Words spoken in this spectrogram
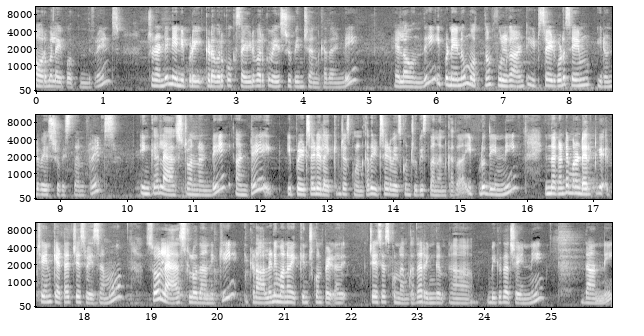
నార్మల్ అయిపోతుంది ఫ్రెండ్స్. చూడండి నేను ఇప్పుడు ఇక్కడ వరకు ఒక సైడ్ వరకు వేసి చూపించాను కదండి ఎలా ఉంది. ఇప్పుడు నేను మొత్తం ఫుల్గా అంటే ఇటు సైడ్ కూడా సేమ్ ఈ రెండు వేసి చూపిస్తాను ఫ్రెండ్స్. ఇంకా లాస్ట్ వన్ అండి. అంటే ఇప్పుడు ఇటు సైడ్ ఇలా ఎక్కించేసుకున్నాను కదా ఇటు సైడ్ వేసుకొని చూపిస్తాను కదా. ఇప్పుడు దీన్ని ఇందాకంటే మనం డైరెక్ట్గా చైన్కి అటాచ్ చేసి వేసాము. సో లాస్ట్లో దానికి ఇక్కడ ఆల్రెడీ మనం ఎక్కించుకొని చేసేసుకున్నాం కదా రింగ్ బిగతా చైన్ని దాన్ని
